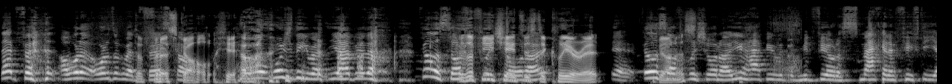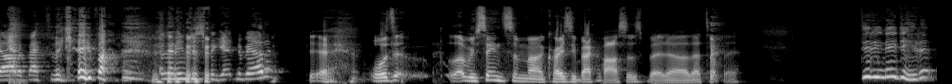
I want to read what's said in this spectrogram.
that first, I want to I want to talk about the, the first goal, So yeah. what, what do you think about? You happy with that? Philosophically, There's a few chances Sean, to clear it. Yeah, philosophically, honest. Sean, are you happy with the midfielder smacking a 50 yarder back to the keeper and then him just forgetting about it? Yeah. Was it? like, We've seen some uh, crazy back passes, but uh, that's up there. Did he need to hit it?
